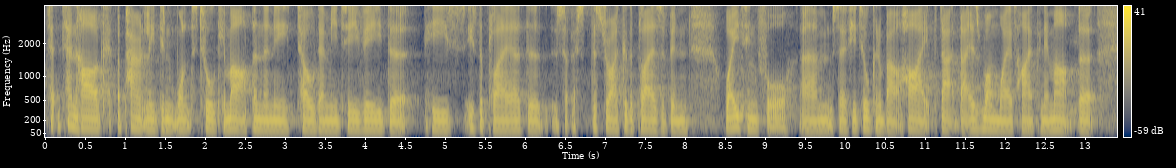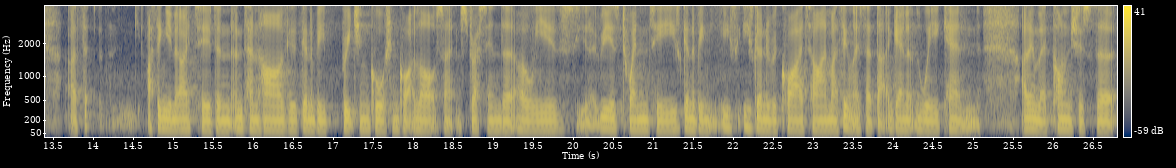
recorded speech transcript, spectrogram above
Ten Hag apparently didn't want to talk him up, and then he told MUTV that he's he's the player, the the striker the players have been waiting for. Um, so if you're talking about hype, that that is one way of hyping him up. But I, th- I think United and, and Ten Hag are going to be preaching caution quite a lot, stressing that oh he is you know he is 20, he's going to be he's, he's going to require time. I think they said that again at the weekend. I think they're conscious that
